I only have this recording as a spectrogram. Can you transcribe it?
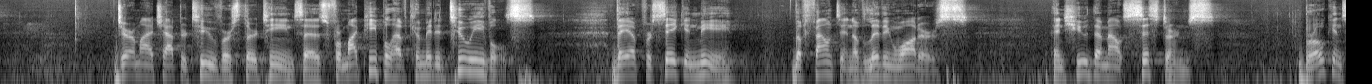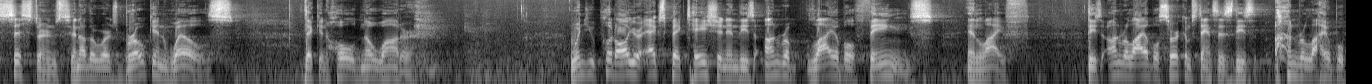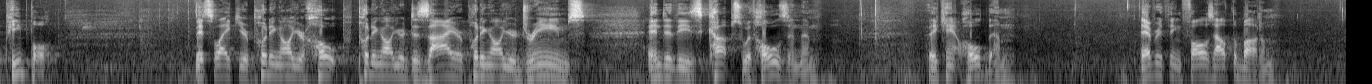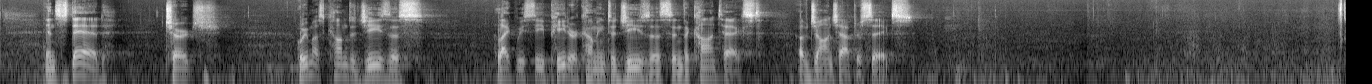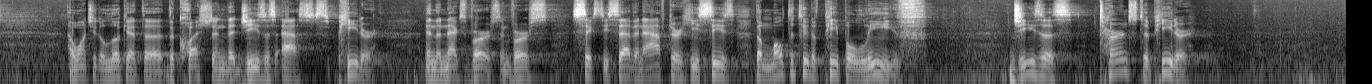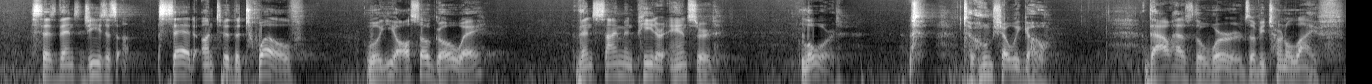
Jeremiah chapter 2, verse 13 says, For my people have committed two evils. They have forsaken me, the fountain of living waters, and hewed them out cisterns, broken cisterns, in other words, broken wells that can hold no water. When you put all your expectation in these unreliable things in life, these unreliable circumstances, these unreliable people, it's like you're putting all your hope, putting all your desire, putting all your dreams into these cups with holes in them. They can't hold them. Everything falls out the bottom. Instead, church, we must come to Jesus like we see Peter coming to Jesus in the context of John chapter 6. I want you to look at the, the question that Jesus asks Peter in the next verse, in verse 67, after he sees the multitude of people leave Jesus turns to Peter, says, Then Jesus said unto the twelve, Will ye also go away? Then Simon Peter answered, Lord, to whom shall we go? Thou hast the words of eternal life.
